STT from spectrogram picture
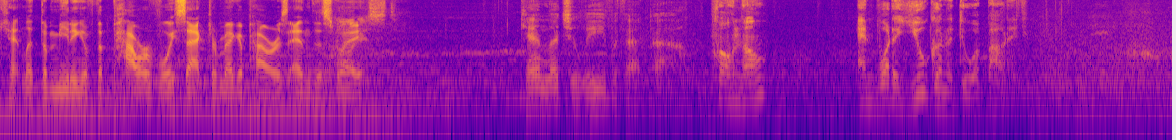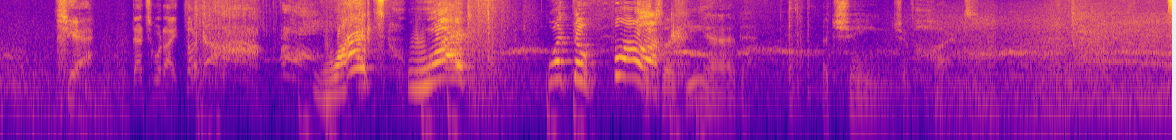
Can't let the meeting of the power voice actor mega powers end this way. August. Can't let you leave with that, pal. Oh no? And what are you gonna do about it? Yeah, that's what I thought. What? What? What the fuck? Looks like he had a change of heart.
